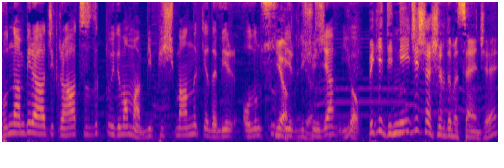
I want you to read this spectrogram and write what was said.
bundan birazcık rahatsızlık duydum ama bir pişmanlık ya da bir olumsuz Yok bir diyorsun. düşüncem yok. Peki dinleyici şaşırdı mı sence?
